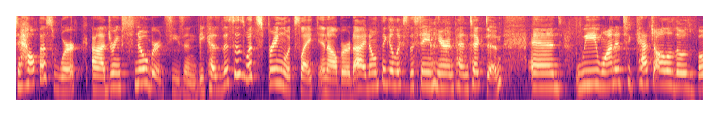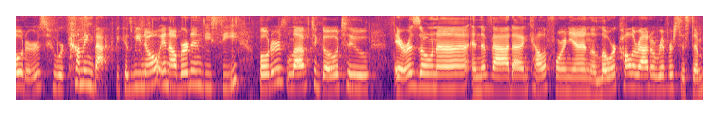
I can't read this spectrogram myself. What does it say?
to help us work uh, during snowbird season because this is what spring looks like in Alberta. I don't think it looks the same here in Penticton. And we wanted to catch all of those boaters who were coming back because we know in Alberta and BC, boaters love to go to Arizona and Nevada and California and the lower Colorado River system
